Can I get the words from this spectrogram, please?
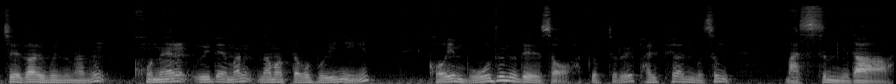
제가 알고 있는 한은 코넬 의대만 남았다고 보이니 거의 모든 의대에서 합격자를 발표한 것은 맞습니다.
